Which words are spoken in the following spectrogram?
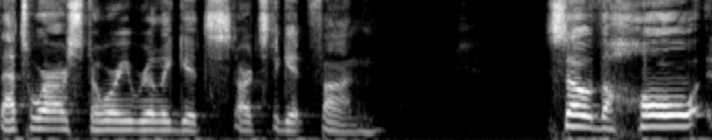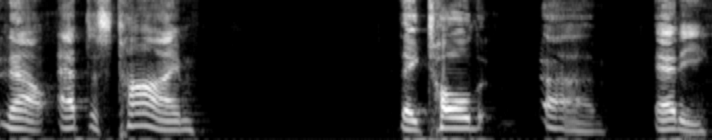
that's where our story really gets starts to get fun. So the whole now at this time, they told uh, Eddy,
